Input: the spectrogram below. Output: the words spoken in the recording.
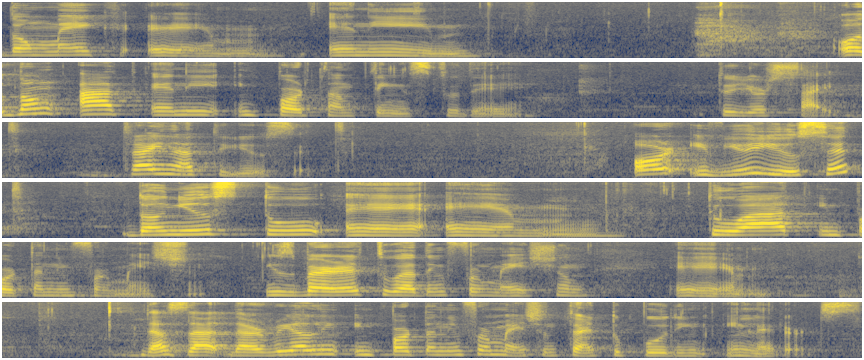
don't make um, any, or don't add any important things to, the, to your site. Try not to use it. Or if you use it, don't use to, uh, um, to add important information. It's better to add information um, that's the, the really important information try to put in, in letters.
